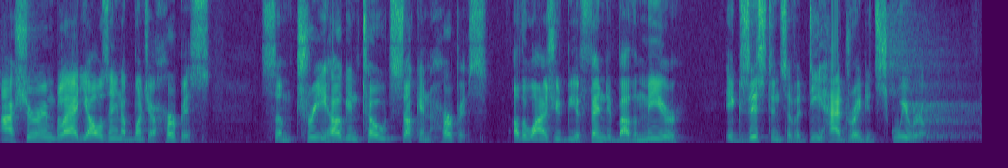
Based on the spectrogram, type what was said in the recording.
I sure am glad y'all's ain't a bunch of herpes. Some tree hugging, toad sucking herpes. Otherwise, you'd be offended by the mere existence of a dehydrated squirrel.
